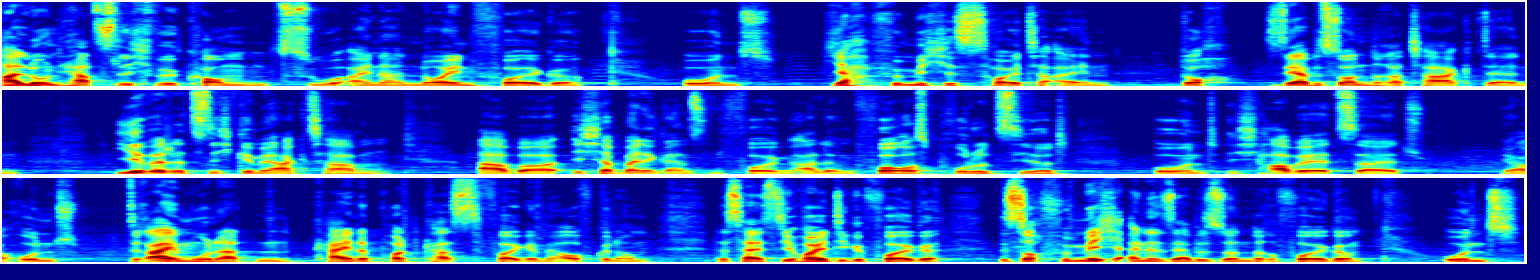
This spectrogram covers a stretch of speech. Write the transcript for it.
Hallo und herzlich willkommen zu einer neuen Folge. Und ja, für mich ist heute ein doch sehr besonderer Tag, denn ihr werdet es nicht gemerkt haben, aber ich habe meine ganzen Folgen alle im Voraus produziert und ich habe jetzt seit ja, rund drei Monaten keine Podcast-Folge mehr aufgenommen. Das heißt, die heutige Folge ist auch für mich eine sehr besondere Folge. Und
